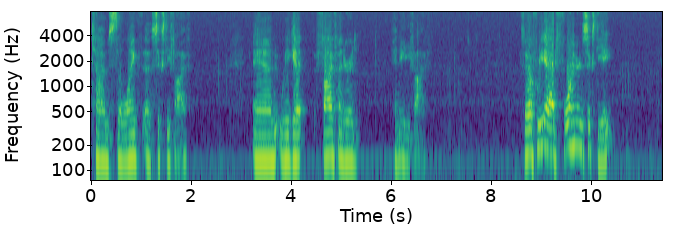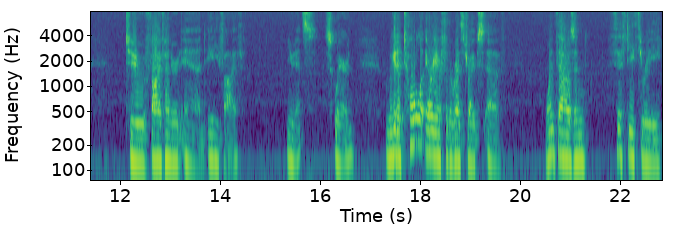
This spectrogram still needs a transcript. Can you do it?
times the length of 65 and we get 585. So if we add 468 to 585 units squared, we get a total area for the red stripes of 1,053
